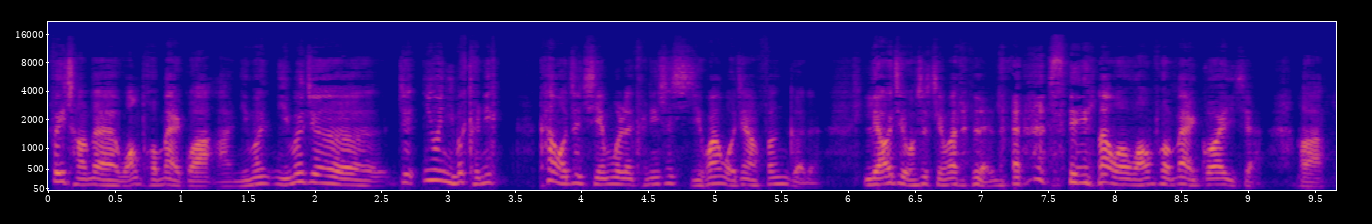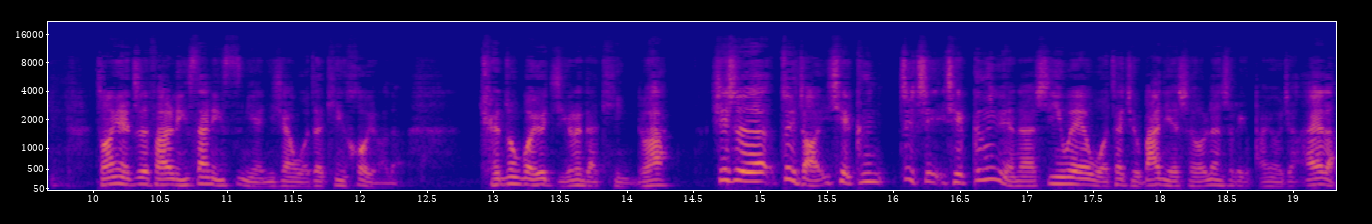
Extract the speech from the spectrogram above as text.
非常的王婆卖瓜啊！你们你们就就因为你们肯定看我这期节目人肯定是喜欢我这样风格的，了解我是什么的人的，所以让我王婆卖瓜一下，好吧？总而言之，反正零三零四年，你想我在听后摇的，全中国有几个人在听，对吧？其实最早一切根这些一切根源呢，是因为我在九八年的时候认识了一个朋友叫艾拉，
